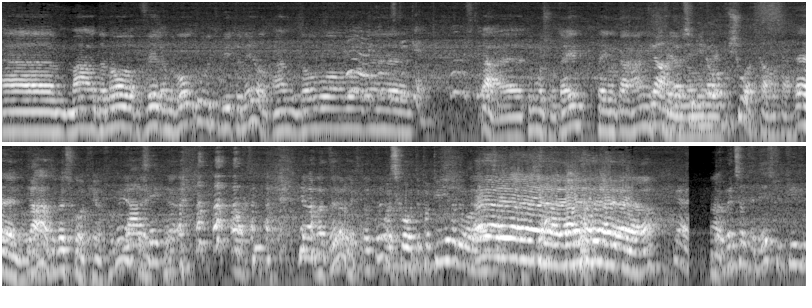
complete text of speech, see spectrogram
Ehm, maar daarna veel een rol uit toneel. En dan waren we, eh, ja, eh, toen moesten we tegen, tegen elkaar hangen. Ja, dat hebben ze die nou op een short gehad. hè. Eh, inderdaad, dat is goed geïnformeerd. Ja, zeker. Ja, ja, natuurlijk, natuurlijk. schoten papieren door. Ja, ja, ja, ja, ja, ja, ja, ja, ja. Nou, weet je wat het is? We kregen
